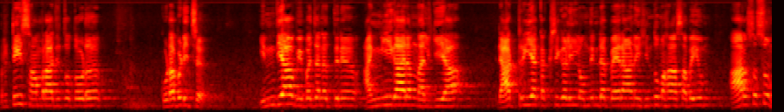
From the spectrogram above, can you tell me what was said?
ബ്രിട്ടീഷ് സാമ്രാജ്യത്വത്തോട് കുടപിടിച്ച് ഇന്ത്യ വിഭജനത്തിന് അംഗീകാരം നൽകിയ രാഷ്ട്രീയ കക്ഷികളിൽ ഒന്നിന്റെ പേരാണ് ഹിന്ദു മഹാസഭയും ആർ എസ് എസും.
